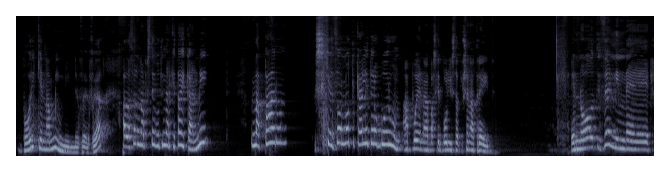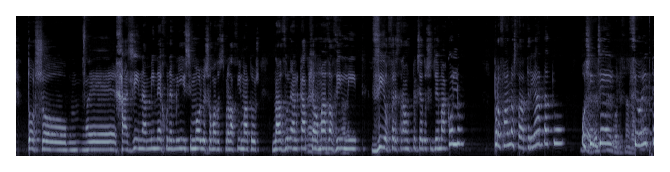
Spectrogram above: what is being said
μπορεί και να μην είναι βέβαια, αλλά θέλω να πιστεύω ότι είναι αρκετά ικανοί να πάρουν σχεδόν ό,τι καλύτερο μπορούν από ένα μπασκετμπολίστα τους σε ένα trade. Εννοώ ότι δεν είναι τόσο μ, ε, χαζοί να μην έχουν μιλήσει με όλες τις ομάδες του πρωταθλήματος να δουν αν κάποια Ναι, ομάδα ναι, δίνει δύο first round picks για τον CJ McCollum. Προφανώς στα 30 του ο Ναι, δεν- CJ δεν μπορούσε να το θεωρείται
